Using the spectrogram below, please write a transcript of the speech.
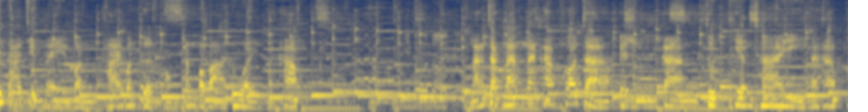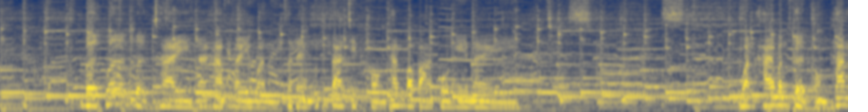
ิตาจิตในวันท้ายวันเกิดของท่านปบาด้วยนะครับ หลังจากนั้นนะครับก็จะเป็นการจุดเทียนชัยนะครับ เบิกเลิกเบิกชัยนะครับ ในวันแสดงมุทิตาจิตของท่านปบาโกเีใน วันคล้ายวันเกิดของท่าน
